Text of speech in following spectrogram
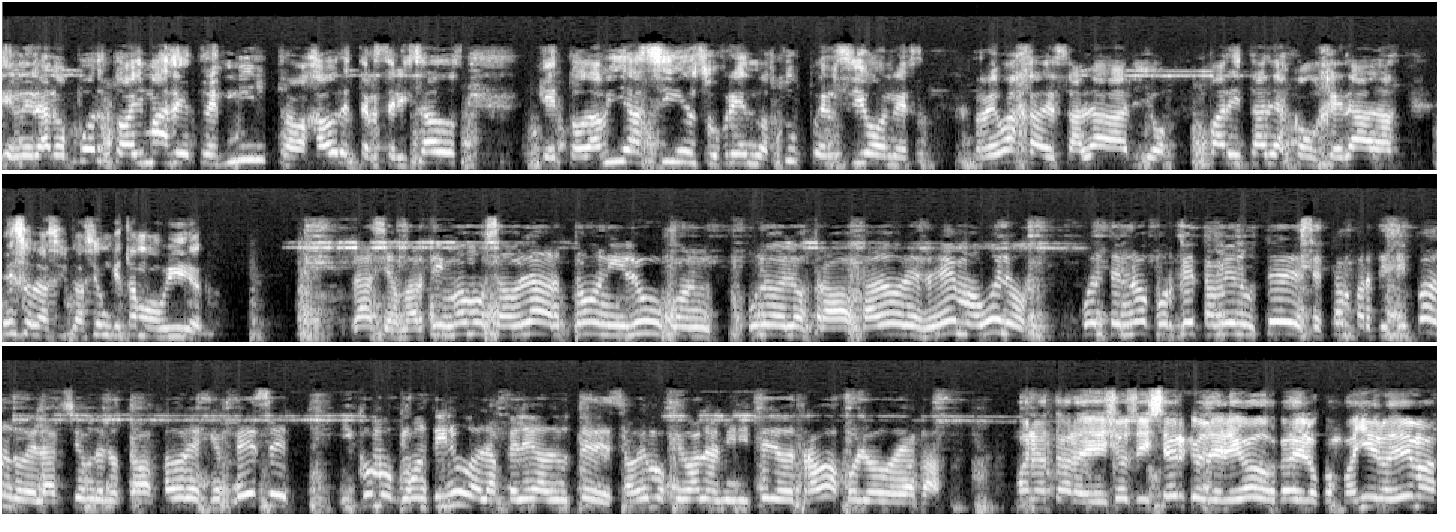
en el aeropuerto hay más de 3.000 trabajadores tercerizados que todavía siguen sufriendo suspensiones, rebaja de salario, paritarias congeladas. Esa es la situación que estamos viviendo. Gracias, Martín. Vamos a hablar, Tony Lu, con uno de los trabajadores de EMA. Bueno, cuéntenos por qué también ustedes están participando de la acción de los trabajadores GPS y cómo continúa la pelea de ustedes. Sabemos que van al Ministerio de Trabajo luego de acá. Buenas tardes, yo soy Sergio, el delegado acá de los compañeros de EMA.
